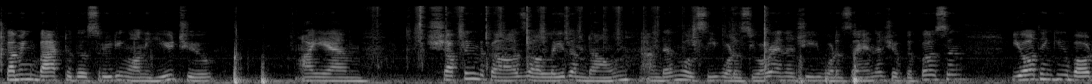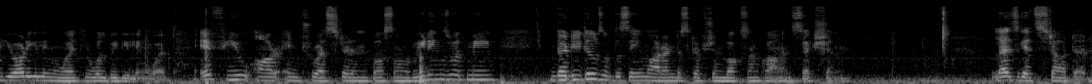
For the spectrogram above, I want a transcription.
Coming back to this reading on YouTube, I am shuffling the cards. I'll lay them down and then we'll see what is your energy, what is the energy of the person you're thinking about, you're dealing with, you will be dealing with. If you are interested in personal readings with me, the details of the same are in description box and comment section. Let's get started.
